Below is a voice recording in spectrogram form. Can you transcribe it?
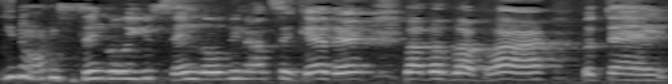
you know, I'm single, you single, we not together, blah blah blah blah. But then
